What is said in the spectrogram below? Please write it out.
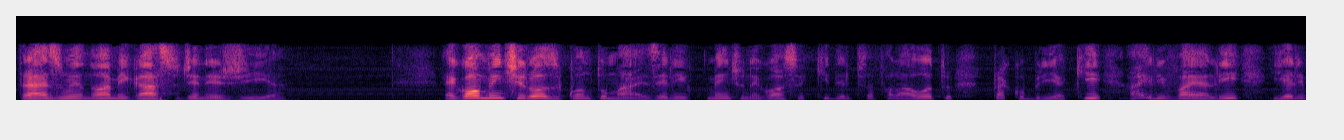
traz um enorme gasto de energia. É igual mentiroso quanto mais. Ele mente um negócio aqui, ele precisa falar outro para cobrir aqui, aí ele vai ali e ele.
